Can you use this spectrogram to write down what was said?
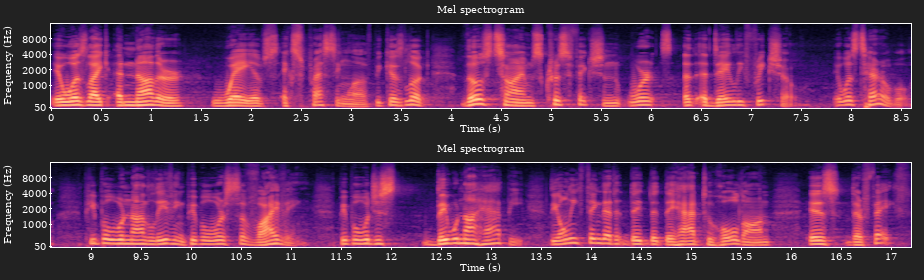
It was like another way of expressing love. Because look, those times crucifixion were a daily freak show. It was terrible. People were not living. People were surviving. People were just they were not happy. The only thing that they, that they had to hold on is their faith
